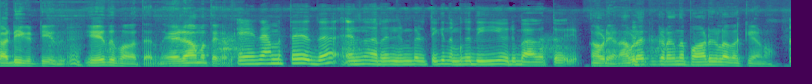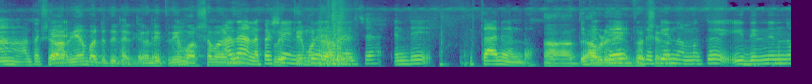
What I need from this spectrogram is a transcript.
കടി കിട്ടിയത് ഏത് ഭാഗത്തായിരുന്നു? ഏഴാമത്തെ കടി. ഏഴാമത്തെ ഇത് എന്ന് പറയുമ്പോഴത്തേക്ക് നമുക്ക് ദീ ഈ ഒരു ഭാഗത്ത് വരും. അവിടെയാണ്. അവിടെയൊക്കെ കിടക്കുന്ന പാടുകൾ അതൊക്കെയാണോ? പക്ഷെ അറിയാൻ പറ്റത്തില്ല ഇത്രയും വർഷമായി അതാണ്. പക്ഷെ എനിക്ക് കൃത്യമായിട്ട് വരുന്നത് എന്റെ കാലം കണ്ടോ ആ, അവിടെ ഇതൊക്കെ ഇതൊക്കെ നമുക്ക് ഇതിൽ നിന്ന്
